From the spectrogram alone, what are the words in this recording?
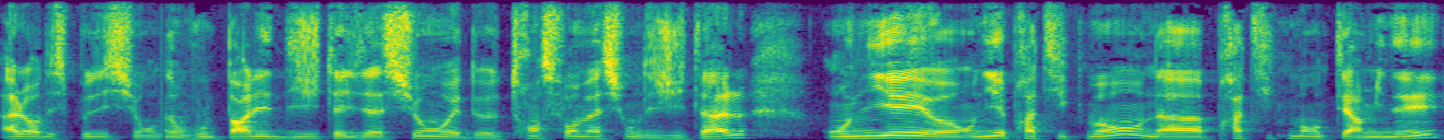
à leur disposition. Donc vous me parlez de digitalisation et de transformation digitale. On y est, euh, on y est pratiquement. On a pratiquement terminé.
